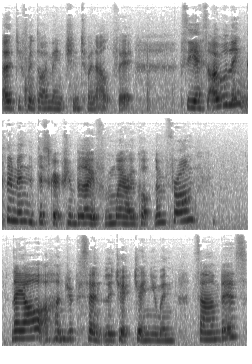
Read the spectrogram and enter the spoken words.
a different dimension to an outfit. So yes i will link them in the description below from where i got them from. They are 100% legit genuine sambas.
